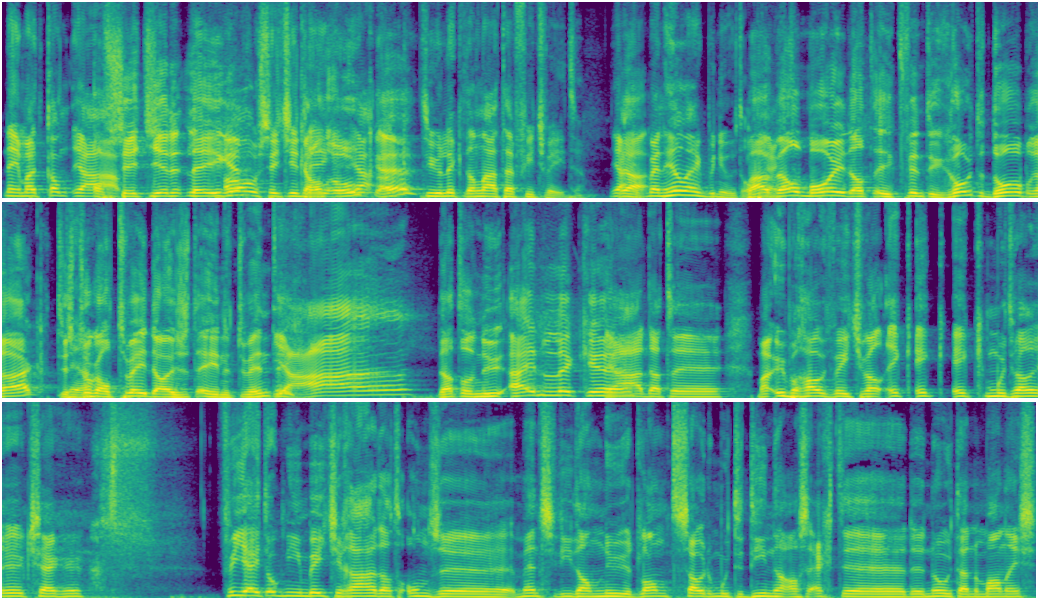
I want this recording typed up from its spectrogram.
Nee, maar het kan... Ja, Of zit je in het leger? oh, zit je in het Kan leger? ook, ja, hè? Tuurlijk, dan laat even iets weten. Ja, Ja. ik ben heel erg benieuwd. Maar wel mooi dat ik vind een grote doorbraak. Het is Ja. toch al 2021. Ja, Dat er nu eindelijk. eh, Ja, dat, eh, maar überhaupt, weet je wel, ik, ik, ik moet wel eerlijk zeggen. Vind jij het ook niet een beetje raar dat onze mensen die dan nu het land zouden moeten dienen als echt eh, de nood aan de man is,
